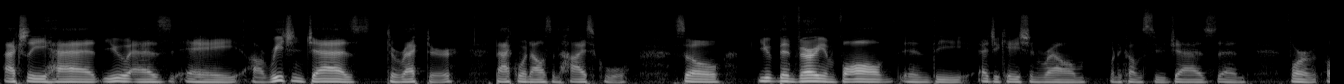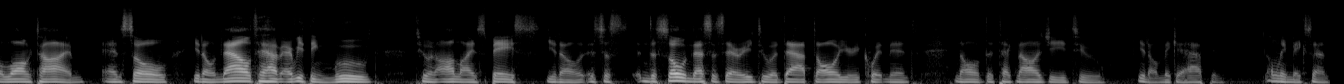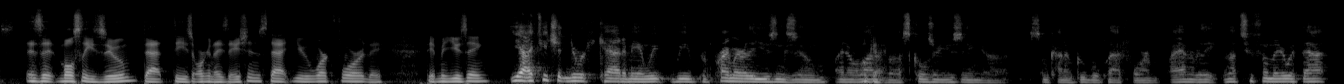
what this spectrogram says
actually had you as a uh, region jazz director back when i was in high school. So you've been very involved in the education realm when it comes to jazz and for a long time. And so, you know, now to have everything moved to an online space, you know, it's just it's so necessary to adapt all your equipment and all the technology to, you know, make it happen. Only makes sense. Is it mostly Zoom that these organizations that you work for they they've been using? Yeah, I teach at Newark Academy, and we we've been primarily using Zoom. I know a lot okay. of uh, schools are using uh, some kind of Google platform. I haven't really, I'm not too familiar with that.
